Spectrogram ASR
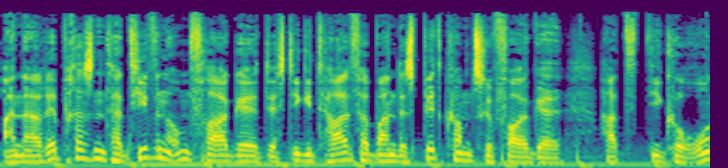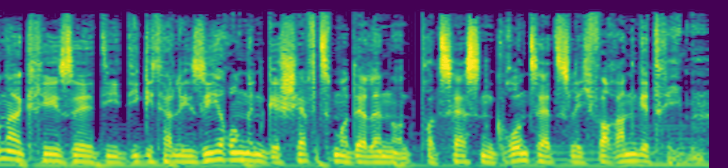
Einer repräsentativen Umfrage des Digitalverbandes Bitkom zufolge hat die Corona-Krise die Digitalisierung in Geschäftsmodellen und Prozessen grundsätzlich vorangetrieben.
